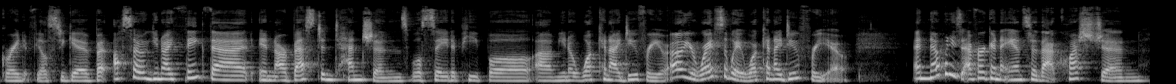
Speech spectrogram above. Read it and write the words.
great it feels to give. But also, you know, I think that in our best intentions, we'll say to people, um, you know, what can I do for you? Oh, your wife's away. What can I do for you? And nobody's ever going to answer that question.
